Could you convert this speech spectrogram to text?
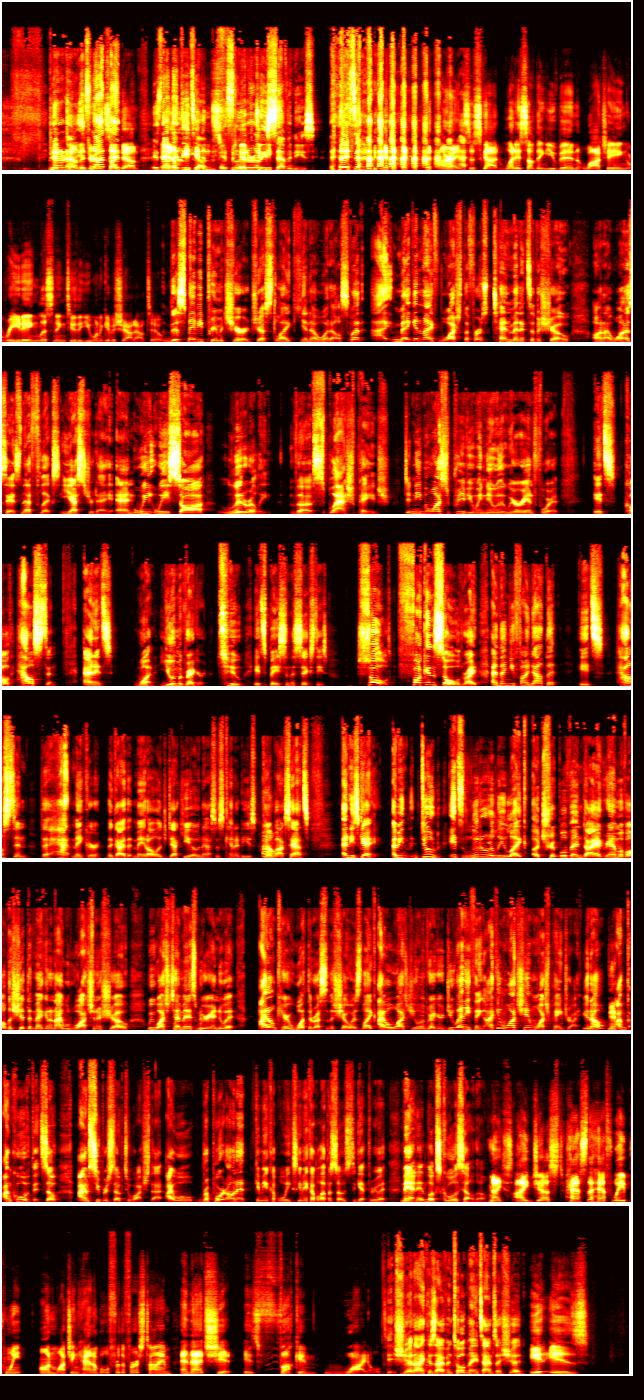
No, no, no. It's not that. It's not that detailed. It's literally 50s. 70s. All right, so Scott, what is something you've been watching, reading, listening to that you want to give a shout out to? this may be premature, just like you know what else. But I, Megan and I watched the first ten minutes of a show on I want to say it's Netflix yesterday, and we we saw literally the splash page. Didn't even watch the preview. We knew that we were in for it. It's called Halston, and it's one Ewan McGregor. Two, it's based in the '60s. Sold, fucking sold, right? And then you find out that it's Halston, the hat maker, the guy that made all of Jackie Onassis Kennedy's pillbox hats, and he's gay. I mean, dude, it's literally like a triple Venn diagram of all the shit that Megan and I would watch in a show. We watched 10 minutes and we were into it. I don't care what the rest of the show is like. I will watch Ewan McGregor do anything. I can watch him watch paint dry. You know, Yeah. I'm I'm cool with it. So I'm super stoked to watch that. I will report on it. Give me a couple weeks. Give me a couple episodes to get through it. Man, it looks cool as hell though. Nice. I just passed the halfway point on watching Hannibal for the first time, and that shit is fucking wild. Should I? Because I've been told many times I should. It is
